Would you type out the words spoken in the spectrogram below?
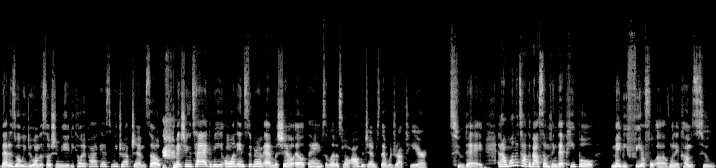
that is what we do on the social media decoded podcast. We drop gems. So make sure you tag me on instagram at michelle l. Thames and let us know all the gems that were dropped here today. And i want to talk about something that people may be fearful of when it comes to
